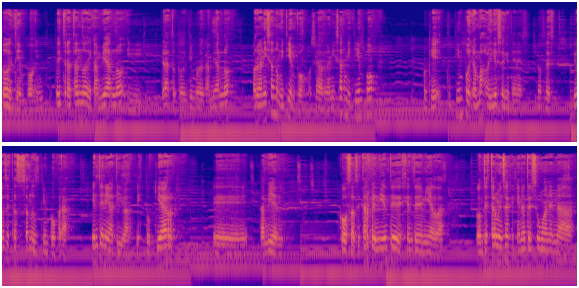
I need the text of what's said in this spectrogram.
todo el tiempo. Estoy tratando de cambiarlo y, trato todo el tiempo de cambiarlo, organizando mi tiempo. O sea, organizar mi tiempo porque tu tiempo es lo más valioso que tenés. Entonces, si vos estás usando tu tiempo para Gente negativa, estoquear eh, también cosas, estar pendiente de gente de mierda, contestar mensajes que no te suman en nada,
